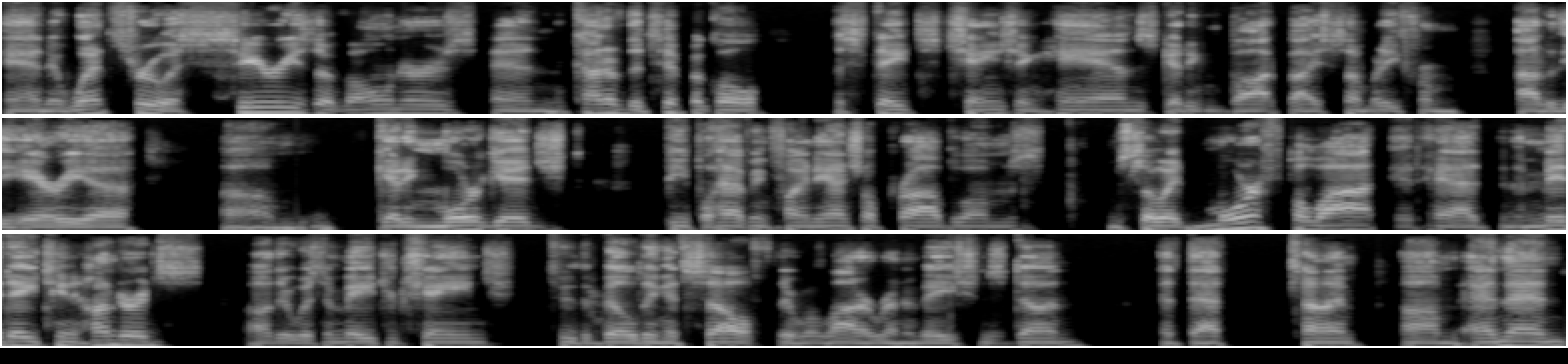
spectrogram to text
And it went through a series of owners and kind of the typical estates changing hands, getting bought by somebody from out of the area, um, getting mortgaged, people having financial problems. So it morphed a lot. It had in the mid 1800s, uh, there was a major change to the building itself. There were a lot of renovations done at that time. Um, and then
